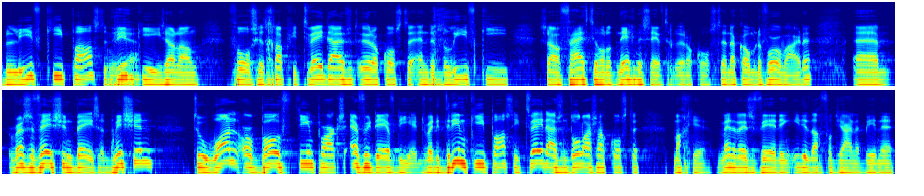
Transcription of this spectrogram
Believe Key Pass. De Dream. Key zou dan volgens het grapje 2000 euro kosten. En de Believe Key zou 1579 euro kosten. En daar komen de voorwaarden. Ehm, Reservation-based admission to one or both theme parks every day of the year. Dus bij die Dream Key Pass, die 2000 dollar zou kosten, mag je met reservering iedere dag van het jaar naar binnen.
